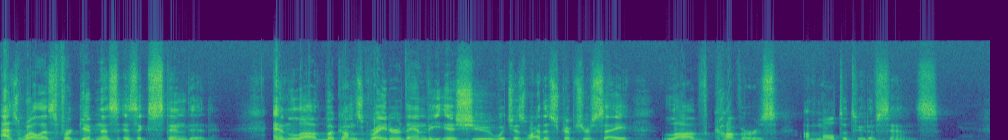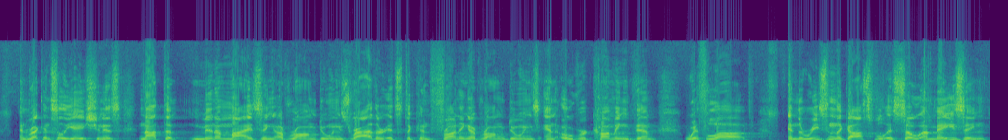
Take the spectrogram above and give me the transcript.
as well as forgiveness is extended. And love becomes greater than the issue, which is why the scriptures say love covers a multitude of sins. And reconciliation is not the minimizing of wrongdoings, rather, it's the confronting of wrongdoings and overcoming them with love. And the reason the gospel is so amazing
